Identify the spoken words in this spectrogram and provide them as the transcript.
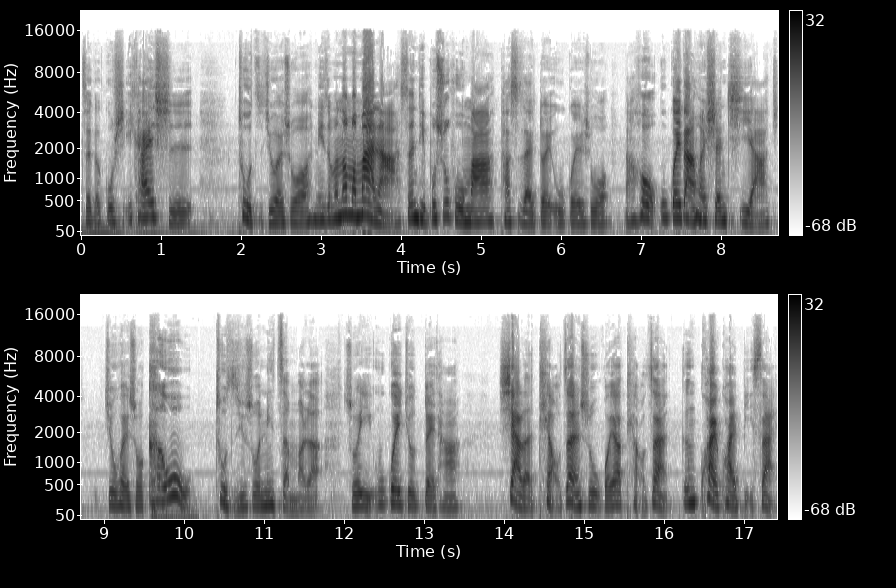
这个故事一开始。兔子就会说：“你怎么那么慢啊？身体不舒服吗？”他是在对乌龟说。然后乌龟当然会生气呀，就会说：“可恶！”兔子就说：“你怎么了？”所以乌龟就对他下了挑战书：“我要挑战跟快快比赛。”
